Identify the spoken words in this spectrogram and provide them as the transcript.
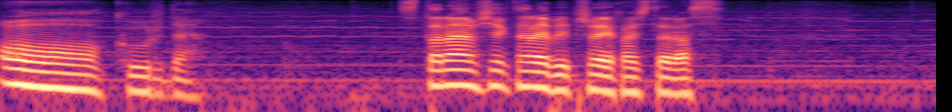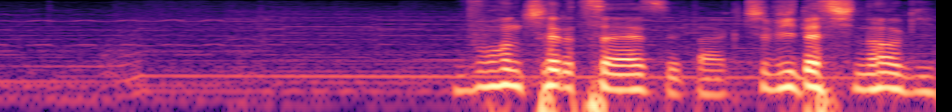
O kurde. Starałem się jak najlepiej przejechać teraz. Włącz RCS-y, tak. Czy widać nogi?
